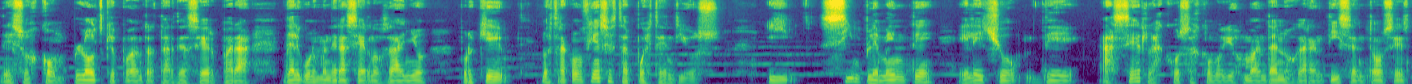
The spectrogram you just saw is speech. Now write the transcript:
de esos complots que puedan tratar de hacer para de alguna manera hacernos daño, porque nuestra confianza está puesta en Dios y simplemente el hecho de hacer las cosas como Dios manda nos garantiza entonces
